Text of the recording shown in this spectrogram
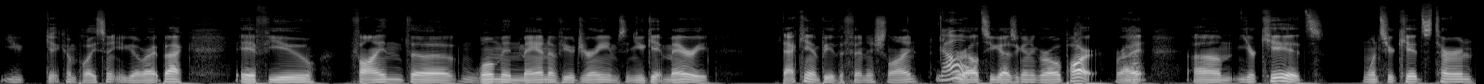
you get complacent, you go right back. If you find the woman, man of your dreams, and you get married, that can't be the finish line, No. or else you guys are going to grow apart, right? Um, your kids, once your kids turn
